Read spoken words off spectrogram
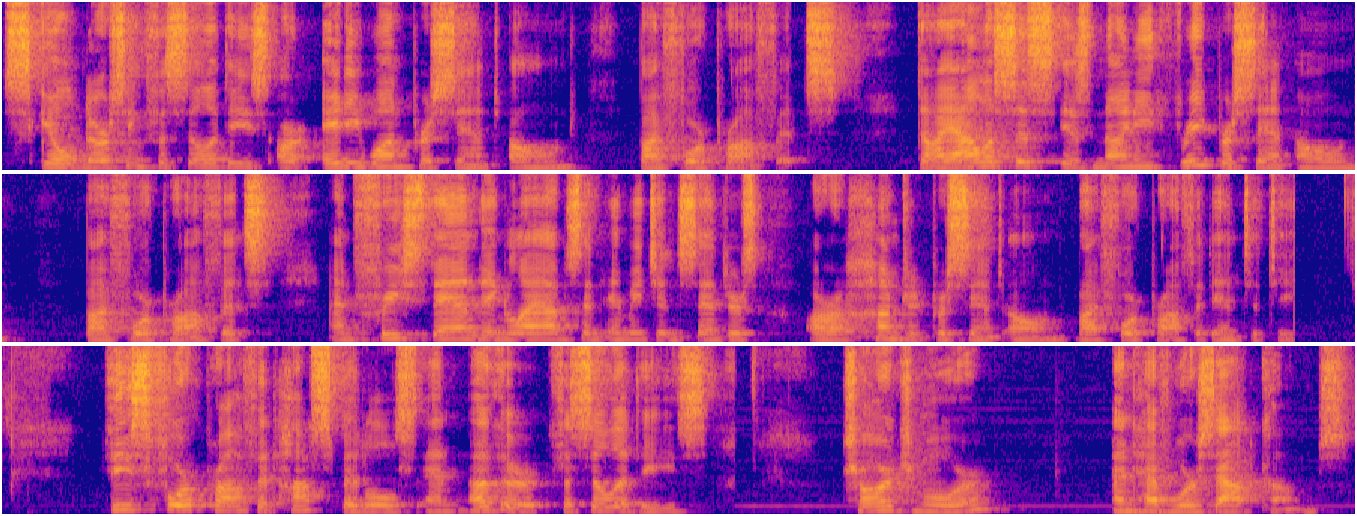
Skilled nursing facilities are 81% owned by for profits. Dialysis is 93% owned by for profits, and freestanding labs and imaging centers are 100% owned by for profit entities. These for profit hospitals and other facilities charge more and have worse outcomes.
